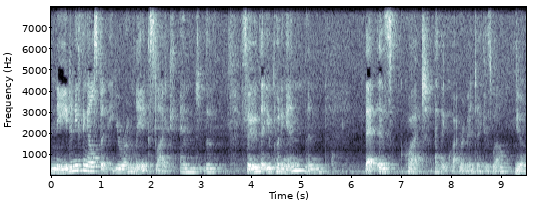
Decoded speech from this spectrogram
need anything else but your own legs, like and the food that you're putting in, and that is quite, I think, quite romantic as well. Yeah.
